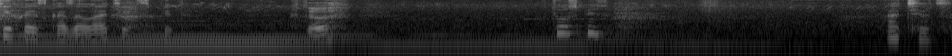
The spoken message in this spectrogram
Тихо я сказала, отец спит. Кто? Кто спит? Отец.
